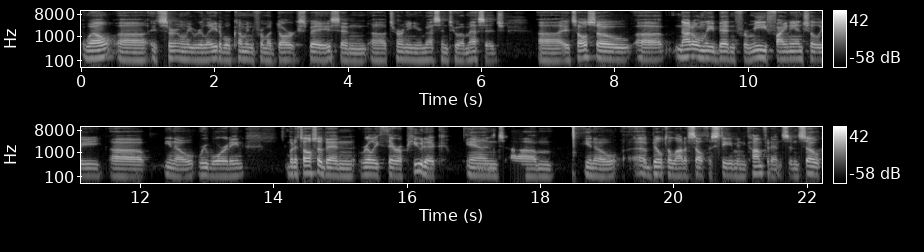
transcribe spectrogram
Well, uh, it's certainly relatable coming from a dark space and uh, turning your mess into a message. Uh, it's also uh, not only been for me financially, uh, you know, rewarding, but it's also been really therapeutic and, um, you know, uh, built a lot of self esteem and confidence. And so,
